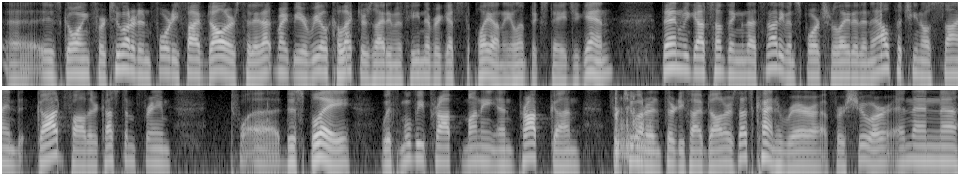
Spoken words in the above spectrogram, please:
Uh, is going for $245 today. That might be a real collector's item if he never gets to play on the Olympic stage again. Then we got something that's not even sports related an Al Pacino signed Godfather custom framed tw- uh, display with movie prop money and prop gun for $235. That's kind of rare uh, for sure. And then uh,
